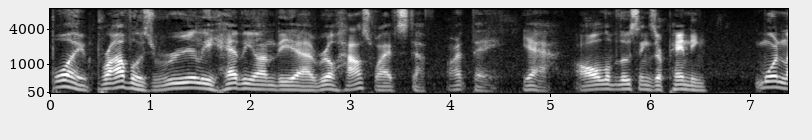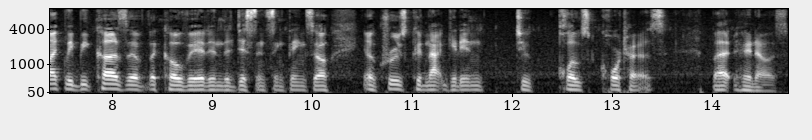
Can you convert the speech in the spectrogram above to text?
boy, Bravo's really heavy on the uh, Real Housewives stuff, aren't they? Yeah, all of those things are pending. More than likely because of the COVID and the distancing thing. So, you know, crews could not get into close quarters. But who knows?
